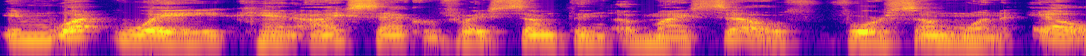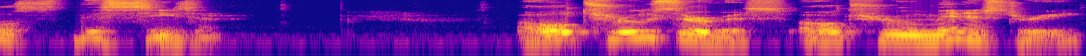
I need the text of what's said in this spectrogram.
in what way can I sacrifice something of myself for someone else this season? All true service, all true ministry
